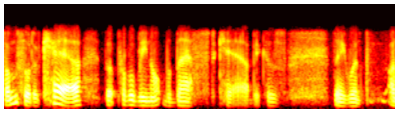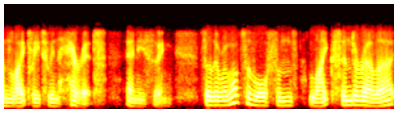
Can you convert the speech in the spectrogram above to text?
some sort of care, but probably not the best care because they were unlikely to inherit anything. So there were lots of orphans, like Cinderella.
